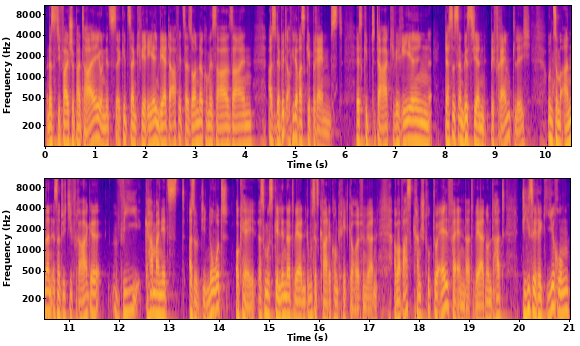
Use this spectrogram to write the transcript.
Und das ist die falsche Partei. Und jetzt äh, gibt es dann Querelen, wer darf jetzt der Sonderkommissar sein? Also da wird auch wieder was gebremst. Es gibt da Querelen. Das ist ein bisschen befremdlich. Und zum anderen ist natürlich die Frage, wie kann man jetzt, also die Not, okay, das muss gelindert werden, du musst jetzt gerade konkret geholfen werden. Aber was kann strukturell verändert werden? Und hat diese Regierung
